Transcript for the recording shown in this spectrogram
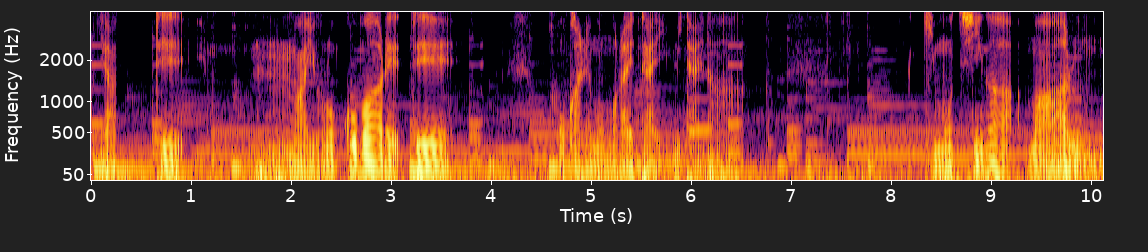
ー、やってて、うん、まあ喜ばれてお金ももらいたいみたいな気持ちがまああるん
